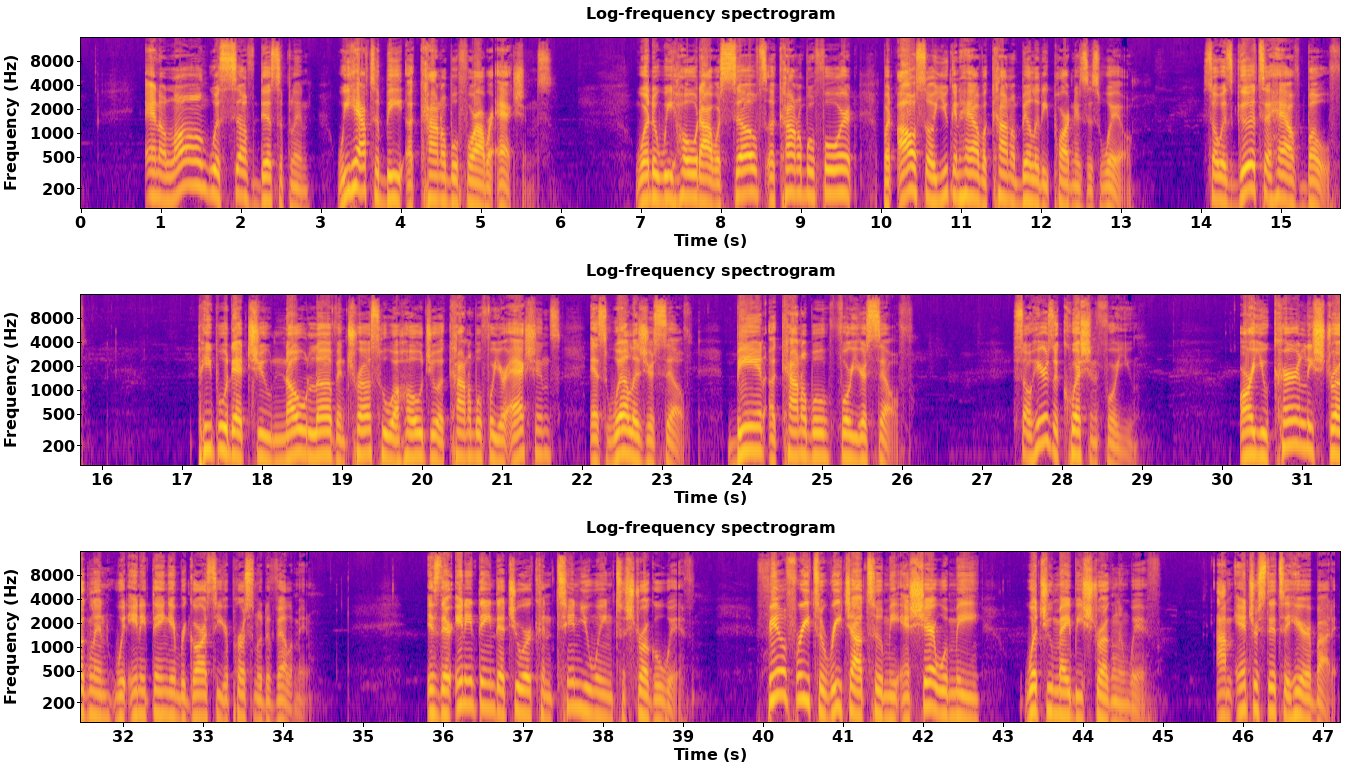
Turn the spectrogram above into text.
And along with self discipline, we have to be accountable for our actions whether we hold ourselves accountable for it, but also you can have accountability partners as well. So it's good to have both people that you know, love, and trust who will hold you accountable for your actions, as well as yourself. Being accountable for yourself. So here's a question for you Are you currently struggling with anything in regards to your personal development? Is there anything that you are continuing to struggle with? Feel free to reach out to me and share with me what you may be struggling with. I'm interested to hear about it.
